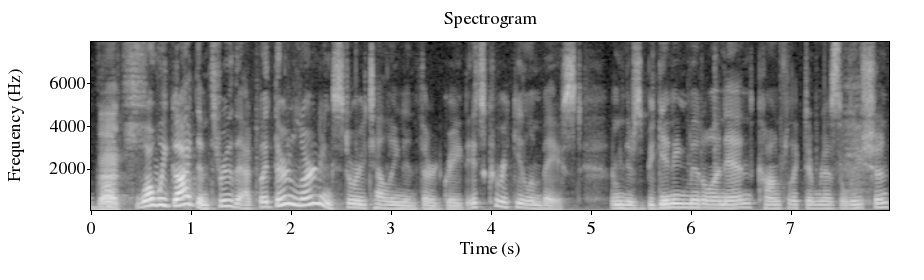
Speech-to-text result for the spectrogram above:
that's Well, we guide them through that, but they're learning storytelling in third grade. It's curriculum based. I mean, there's beginning, middle, and end, conflict and resolution.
